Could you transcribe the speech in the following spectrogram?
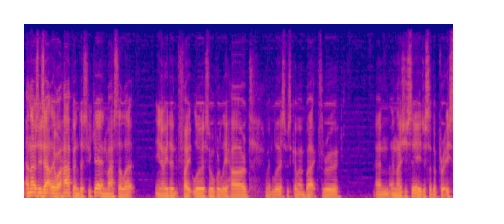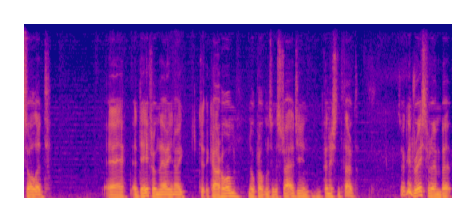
And that's exactly what happened this weekend. Massa let, you know, he didn't fight Lewis overly hard when Lewis was coming back through. And, and as you say, he just had a pretty solid uh, a day from there. You know, he took the car home, no problems with the strategy, and finished in third. So a good race for him, but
